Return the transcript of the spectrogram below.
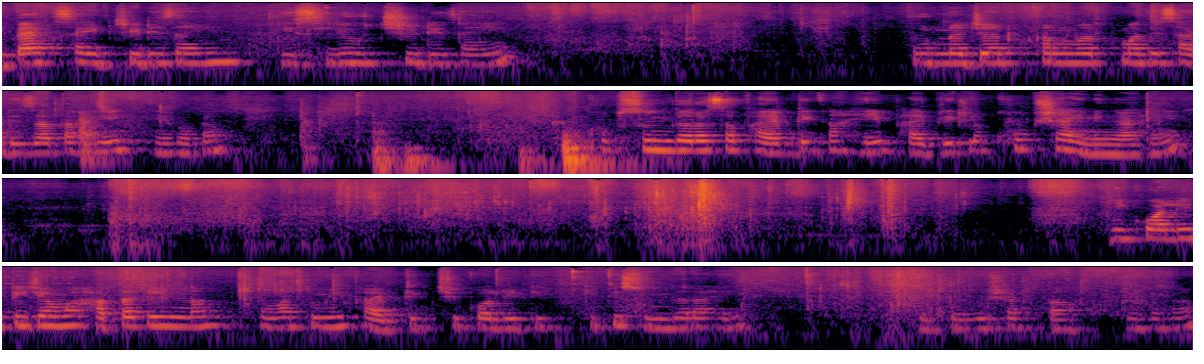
बॅक साईडची डिझाईन ही स्लीवची डिझाईन पूर्ण जर्कन वर्कमध्ये साडी जात आहे. हे बघा. खूप सुंदर असं फॅब्रिक आहे. फॅब्रिकला खूप शायनिंग आहे. ही क्वालिटी जेव्हा हातात येईल ना तेव्हा तुम्ही फॅब्रिकची क्वालिटी किती सुंदर आहे. हे बघू शकता. हे बघा.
